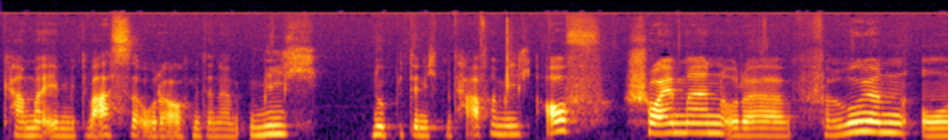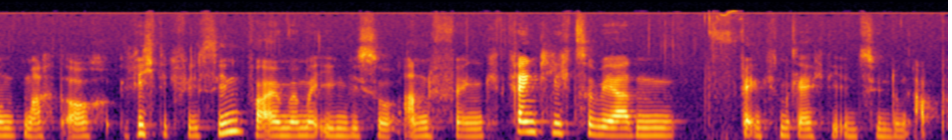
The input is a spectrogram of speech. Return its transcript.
kann man eben mit Wasser oder auch mit einer Milch, nur bitte nicht mit Hafermilch, auf schäumen oder verrühren und macht auch richtig viel Sinn. Vor allem, wenn man irgendwie so anfängt, kränklich zu werden, fängt man gleich die Entzündung ab.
